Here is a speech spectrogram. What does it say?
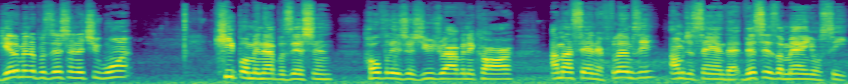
Get them in the position that you want. Keep them in that position. Hopefully it's just you driving the car. I'm not saying they're flimsy. I'm just saying that this is a manual seat.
